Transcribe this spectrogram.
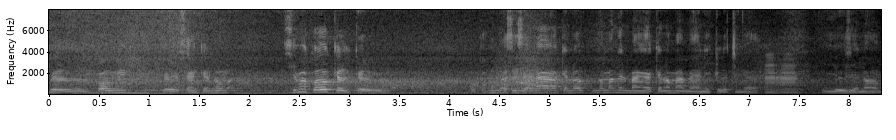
del cómic que decían que no sí me acuerdo que el que el Pokémon se decía, no, que no, no manden manga, que no mamen y que la chingada. Y yo decía, no,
